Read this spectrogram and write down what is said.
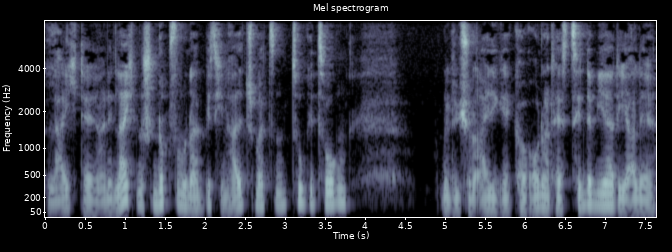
leichte, einen leichten Schnupfen und ein bisschen Halsschmerzen zugezogen. Natürlich schon einige Corona-Tests hinter mir, die alle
